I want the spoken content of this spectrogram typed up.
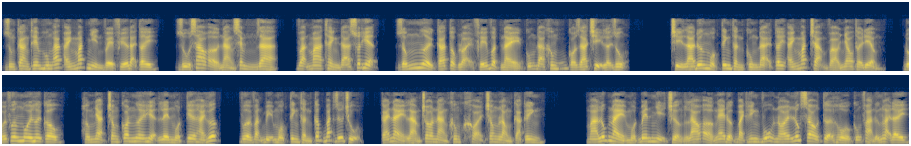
dùng càng thêm hung ác ánh mắt nhìn về phía đại tây, dù sao ở nàng xem ra, vạn ma thành đã xuất hiện, giống người cá tộc loại phế vật này cũng đã không có giá trị lợi dụng. Chỉ là đương một tinh thần cùng đại tây ánh mắt chạm vào nhau thời điểm, đối phương môi hơi câu, hồng nhạt trong con ngươi hiện lên một tia hài hước, vừa vặn bị một tinh thần cấp bắt giữ trụ, cái này làm cho nàng không khỏi trong lòng cả kinh. Mà lúc này một bên nhị trưởng lao ở nghe được Bạch Hinh Vũ nói lúc sau tựa hồ cũng phản ứng lại đây,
